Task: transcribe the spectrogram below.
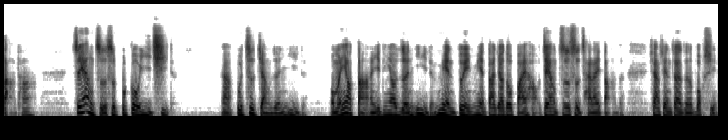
打他，这样子是不够义气的。”啊，不是讲仁义的，我们要打一定要仁义的，面对面，大家都摆好这样姿势才来打的，像现在的 boxing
